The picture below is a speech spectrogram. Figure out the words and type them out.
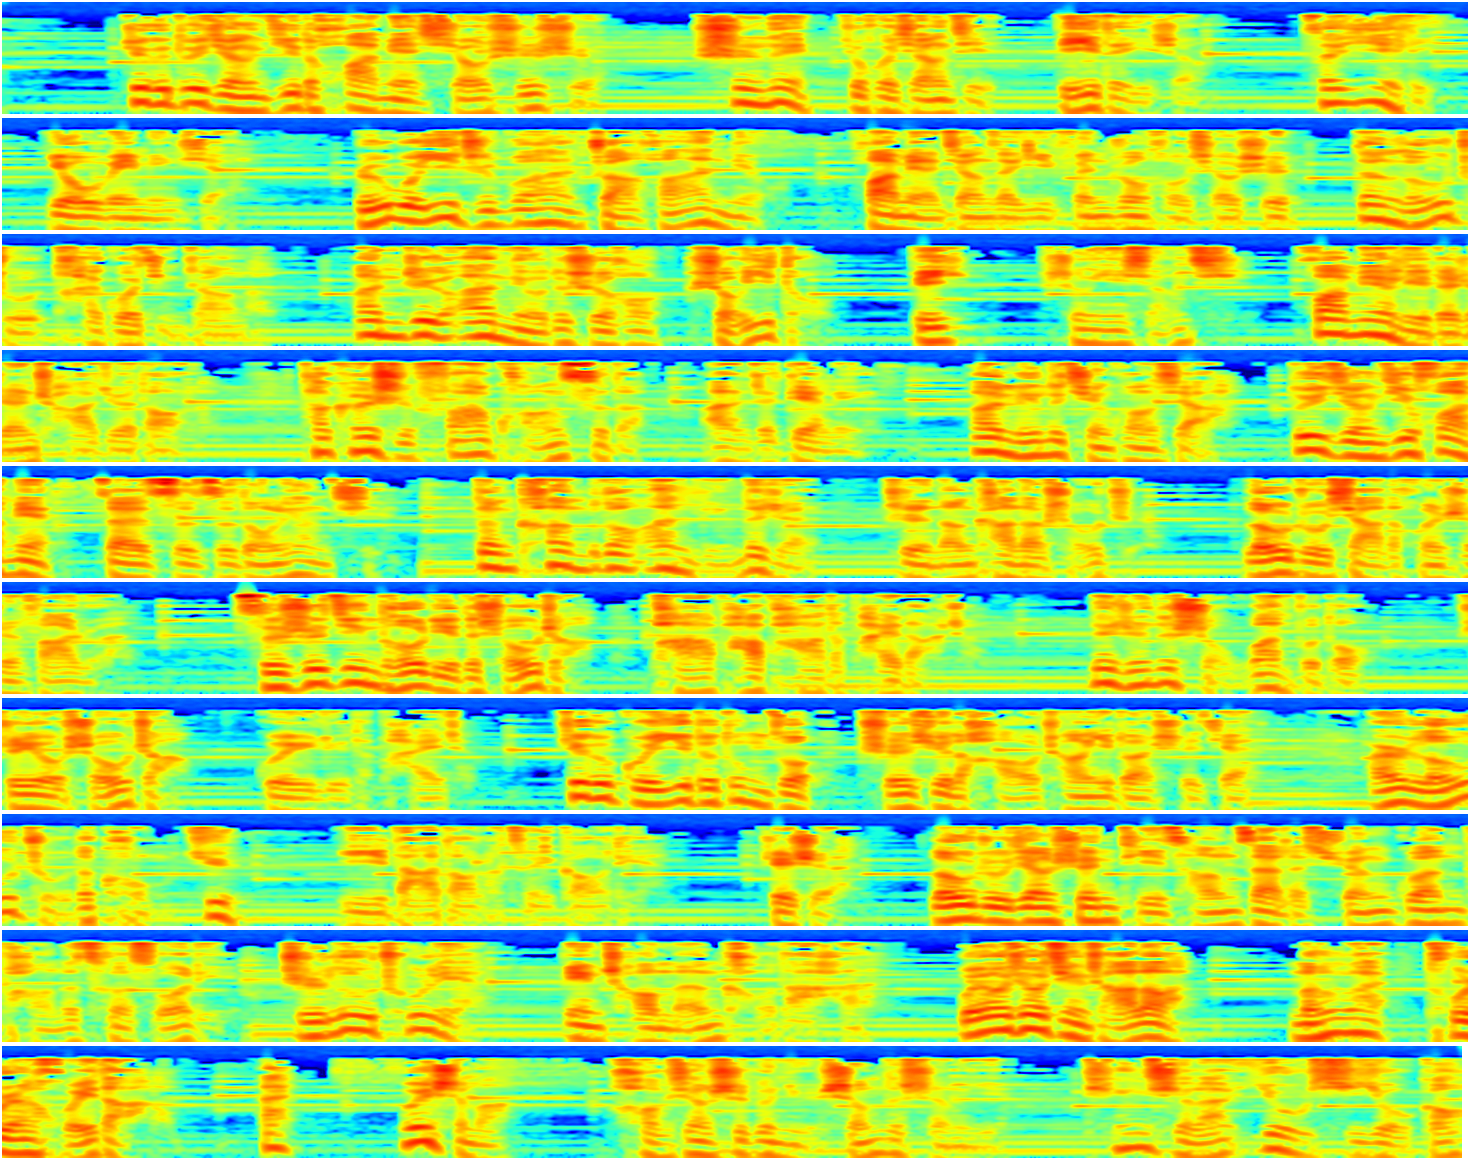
这个对讲机的画面消失时，室内就会响起“哔”的一声，在夜里尤为明显。如果一直不按转换按钮，画面将在一分钟后消失。但楼主太过紧张了，按这个按钮的时候手一抖，“哔”。声音响起，画面里的人察觉到了，他开始发狂似的按着电铃。按铃的情况下，对讲机画面再次自动亮起，但看不到按铃的人，只能看到手指。楼主吓得浑身发软。此时镜头里的手掌啪啪啪的拍打着，那人的手腕不动，只有手掌规律的拍着。这个诡异的动作持续了好长一段时间，而楼主的恐惧已达到了最高点。这时。楼主将身体藏在了玄关旁的厕所里，只露出脸，并朝门口大喊：“我要叫警察了！”门外突然回答了：“哎，为什么？”好像是个女生的声音，听起来又细又高，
